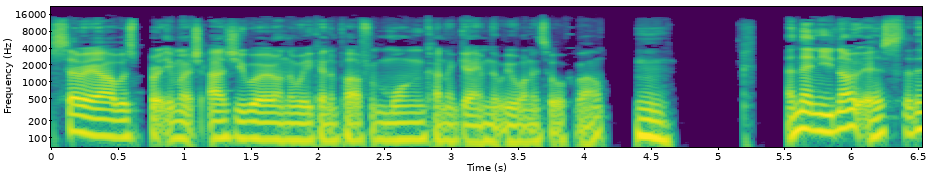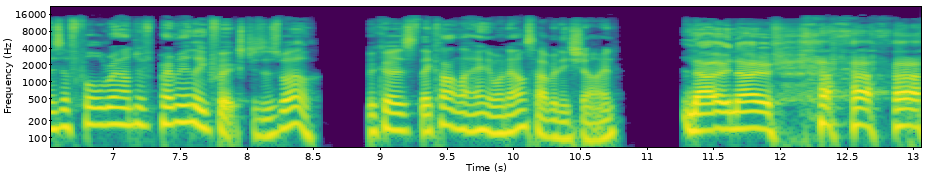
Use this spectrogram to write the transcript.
Serie A was pretty much as you were on the weekend, apart from one kind of game that we want to talk about. Hmm. And then you notice that there's a full round of Premier League fixtures as well because they can't let anyone else have any shine. no, no.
